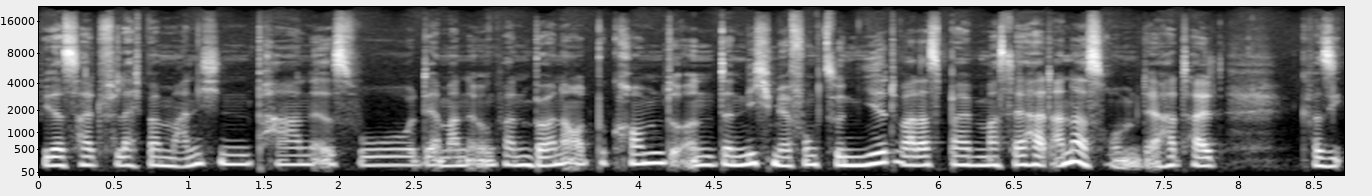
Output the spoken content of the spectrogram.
wie das halt vielleicht bei manchen Paaren ist, wo der Mann irgendwann einen Burnout bekommt und dann nicht mehr funktioniert, war das bei Marcel halt andersrum. Der hat halt quasi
